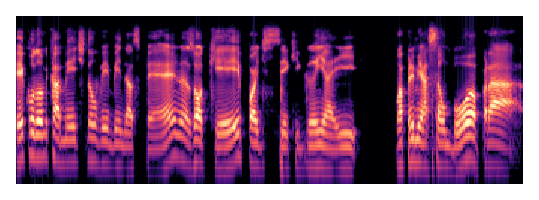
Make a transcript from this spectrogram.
economicamente não vem bem das pernas, ok, pode ser que ganhe aí uma premiação boa para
